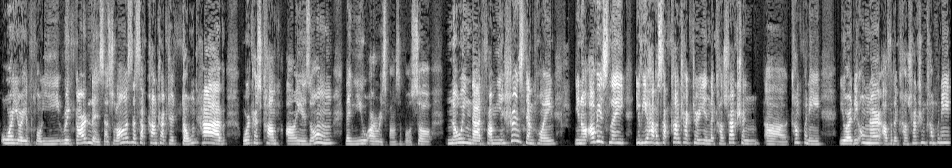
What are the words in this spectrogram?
or your employee, regardless, as long as the subcontractor don't have workers' comp on his own, then you are responsible. So knowing that from the insurance standpoint, you know, obviously, if you have a subcontractor in the construction uh, company, you are the owner of the construction company.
